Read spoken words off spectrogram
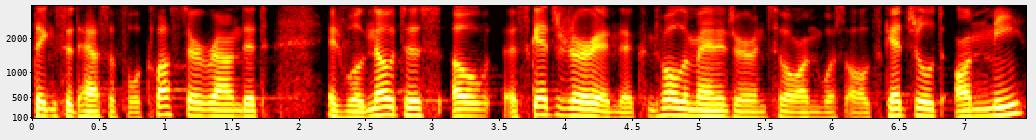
thinks it has a full cluster around it. It will notice, oh, a scheduler and a controller manager and so on was all scheduled on me.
